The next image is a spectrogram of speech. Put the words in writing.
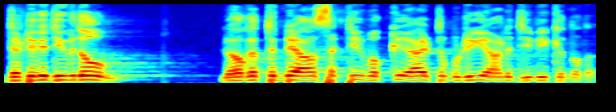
ജഡിക ജീവിതവും ലോകത്തിന്റെ ആസക്തിയും ഒക്കെ ആയിട്ട് മുഴുകിയാണ് ജീവിക്കുന്നത്.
